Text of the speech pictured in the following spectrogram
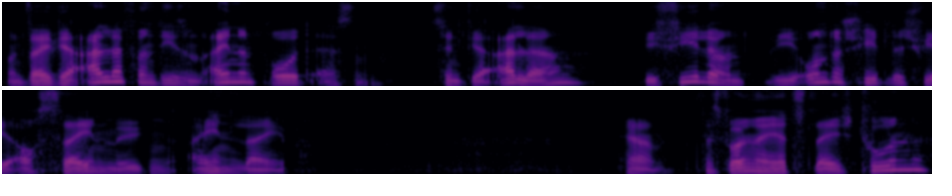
Und weil wir alle von diesem einen Brot essen, sind wir alle, wie viele und wie unterschiedlich wir auch sein mögen, ein Leib. Ja, das wollen wir jetzt gleich tun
